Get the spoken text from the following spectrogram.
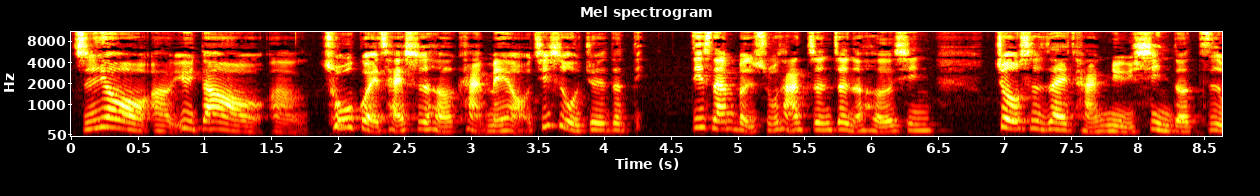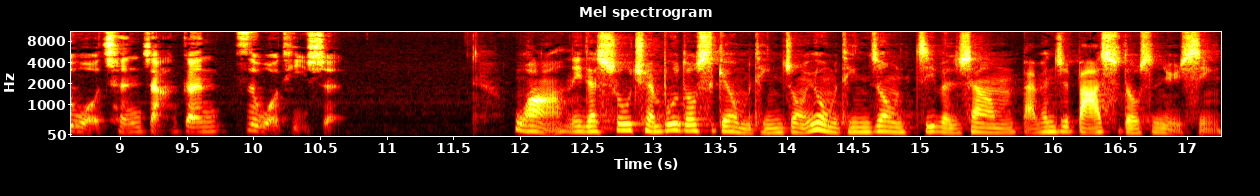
只有呃遇到呃出轨才适合看？没有，其实我觉得第第三本书它真正的核心就是在谈女性的自我成长跟自我提升。哇，你的书全部都是给我们听众，因为我们听众基本上百分之八十都是女性，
